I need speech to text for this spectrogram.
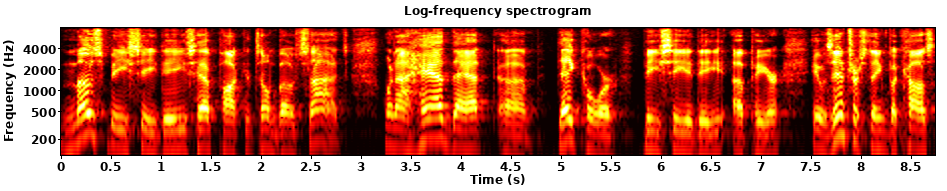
most BCDs have pockets on both sides. When I had that uh, Dacor BCD up here. It was interesting because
